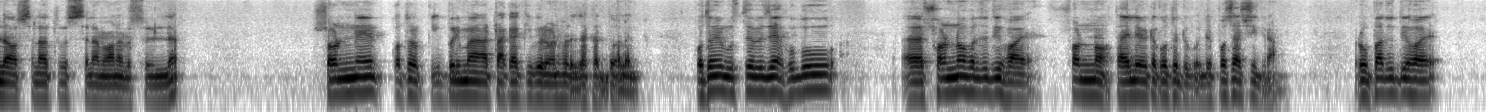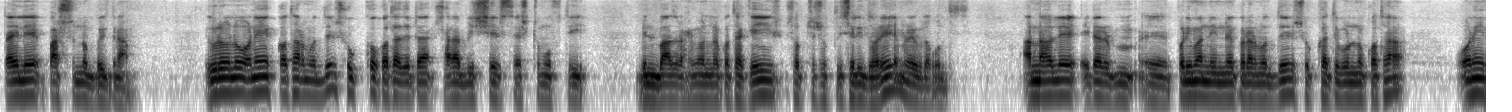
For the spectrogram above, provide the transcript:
আলহামদুলিল্লাহ সালাতাম আনা রসুলিল্লাহ। স্বর্ণের কত কি পরিমাণ টাকা কি পরিমাণ হলে জাকাত দেওয়া লাগবে? প্রথমে বুঝতে হবে যে হুবু স্বর্ণ যদি হয়, স্বর্ণ, তাইলে ওটা কতটুকু? পঁচাশি গ্রাম। রূপা যদি হয়, তাইলে পাঁচশো নব্বই গ্রাম। এগুলো হলো অনেক কথার মধ্যে সূক্ষ্ম কথা যেটা সারা বিশ্বের শ্রেষ্ঠ মুফতি বিন বাজ রাহিমাল্লার কথাকেই সবচেয়ে শক্তিশালী ধরে আমরা এগুলো বলতেছি। আর না হলে এটার পরিমাণ নির্ণয় করার মধ্যে সুখ্যাতিপূর্ণ কথা অনেক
